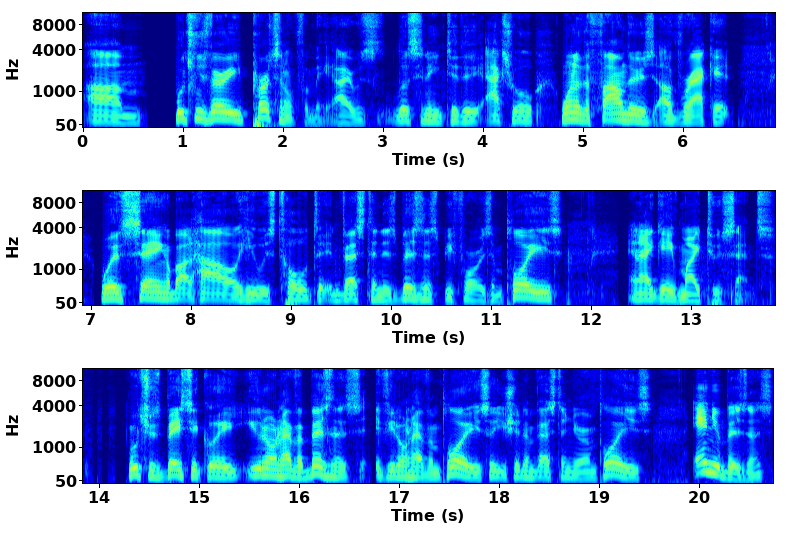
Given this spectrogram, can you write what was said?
um, which was very personal for me. I was listening to the actual, one of the founders of Racket was saying about how he was told to invest in his business before his employees. And I gave my two cents, which was basically you don't have a business if you don't have employees. So you should invest in your employees and your business.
